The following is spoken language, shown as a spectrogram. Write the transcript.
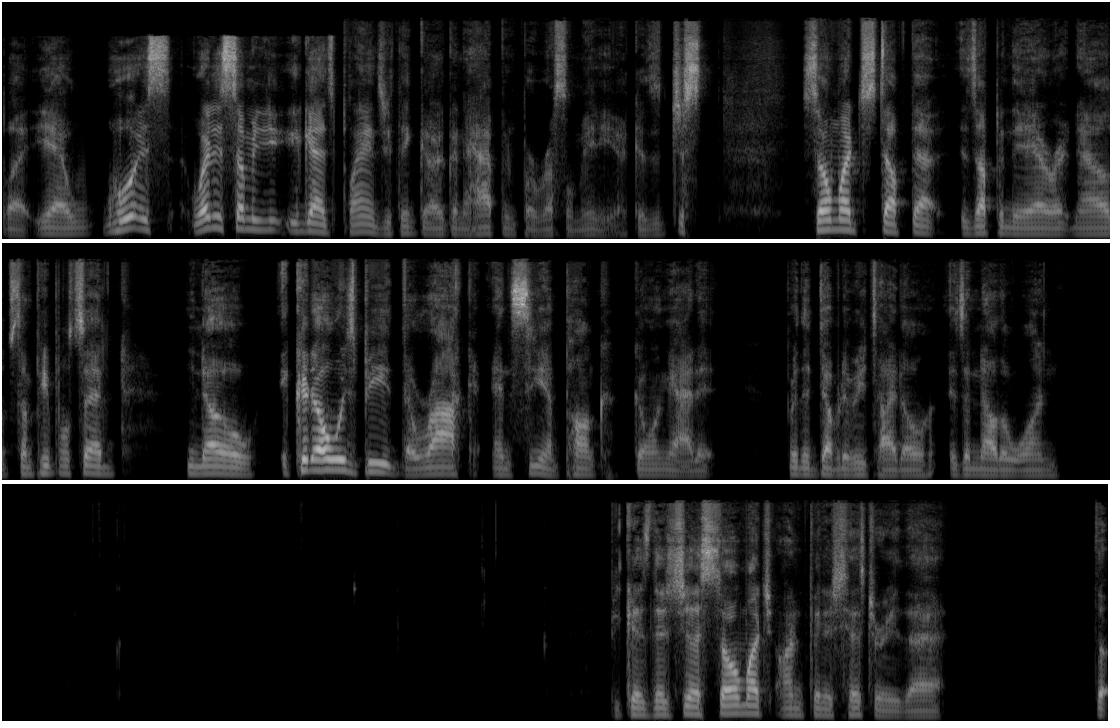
But yeah, who is what is some of you, you guys' plans you think are going to happen for WrestleMania? Because it's just so much stuff that is up in the air right now. Some people said, you know, it could always be The Rock and CM Punk going at it for the WWE title is another one. Because there's just so much unfinished history that the,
